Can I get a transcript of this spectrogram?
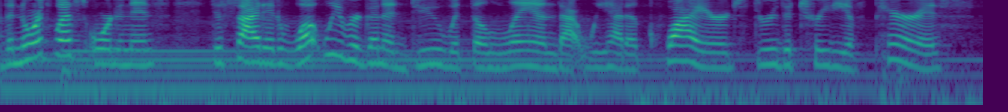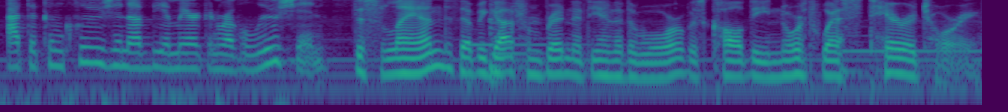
The Northwest Ordinance decided what we were going to do with the land that we had acquired through the Treaty of Paris at the conclusion of the American Revolution. This land that we got from Britain at the end of the war was called the Northwest Territory,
